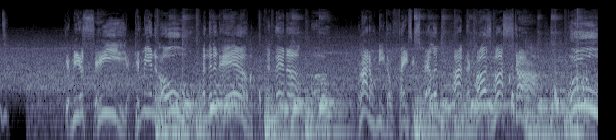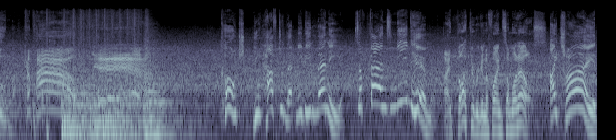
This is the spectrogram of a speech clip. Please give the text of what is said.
it! Give me a C! Give me an O! And then an M! And then a... Uh, well, I don't need no fancy spelling. I'm the Cosmos Star! Boom! Kapow! Coach, you have to let me be Lenny. The fans need him. I thought you were gonna find someone else. I tried.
